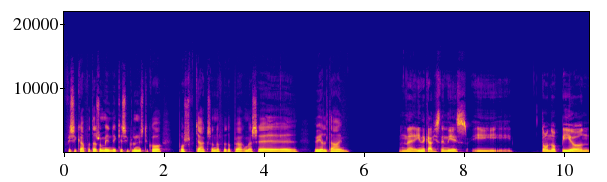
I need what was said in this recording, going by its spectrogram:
φυσικά φαντάζομαι είναι και συγκλονιστικό πώς φτιάξαν αυτό το πράγμα σε real time. Ναι, είναι κάποιες ταινίες των οποίων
